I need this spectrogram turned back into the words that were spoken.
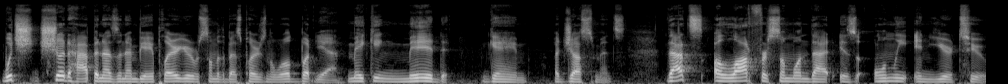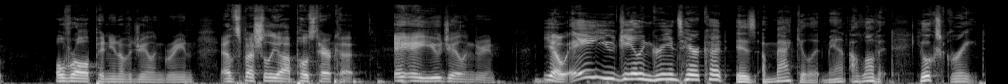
which should happen as an NBA player. You're some of the best players in the world, but Yeah. making mid game adjustments. That's a lot for someone that is only in year two. Overall opinion of a Jalen Green, especially uh, post haircut. AAU Jalen Green. Yo, AAU Jalen Green's haircut is immaculate, man. I love it. He looks great.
